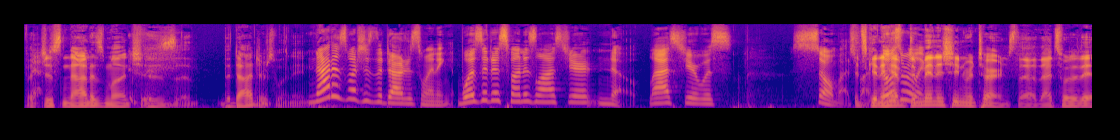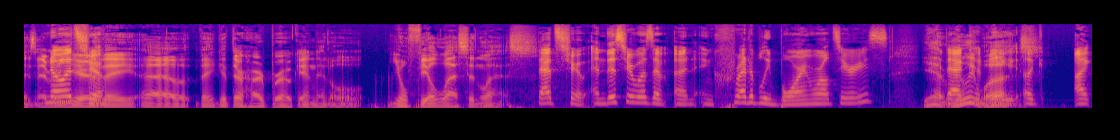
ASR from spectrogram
but just not as much as the Dodgers winning. not as much as the Dodgers winning. Was it as fun as last year? No, last year was so much. It's going to have were, like- diminishing returns, though. That's what it is. Every No, year true. they uh, they get their heart broken. It'll you'll feel less and less. That's true. And this year was a, an incredibly boring World Series. Yeah, it that really could was. be like I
